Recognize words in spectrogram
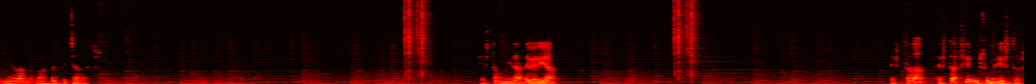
Me va, va esta unidad debería está está sin suministros.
